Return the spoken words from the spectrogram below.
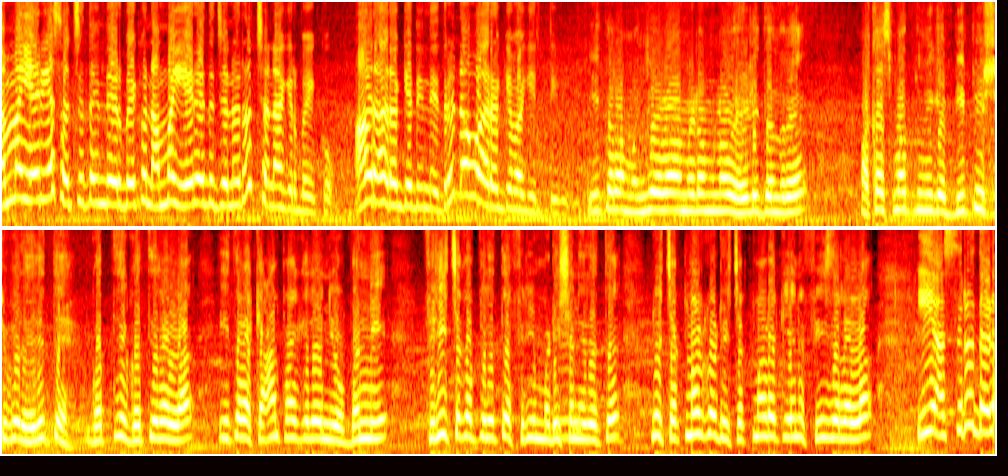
ನಮ್ಮ ಏರಿಯಾ ಸ್ವಚ್ಛತೆಯಿಂದ ಇರಬೇಕು ನಮ್ಮ ಏರಿಯಾದ ಜನರು ಚೆನ್ನಾಗಿರಬೇಕು. ಅವ್ರ ಆರೋಗ್ಯದಿಂದ ಇದ್ರೆ ನಾವು ಆರೋಗ್ಯವಾಗಿರ್ತೀವಿ. ಈ ಥರ ಮಂಜುಳಾ ಮೇಡಮ್ ನಾವು ಹೇಳಿದ್ದಂದ್ರೆ ಅಕಸ್ಮಾತ್ ನಿಮಗೆ ಬಿ ಪಿ ಶುಗರ್ ಇರುತ್ತೆ ಗೊತ್ತಿ ಗೊತ್ತಿರಲ್ಲ ಈ ಥರ ಕ್ಯಾಂಪ್ ಹಾಕಿದ್ರೆ ನೀವು ಬನ್ನಿ ಫ್ರೀ ಚೆಕಪ್ ಇರುತ್ತೆ, ಫ್ರೀ ಮೆಡಿಸಿನ್ ಇರುತ್ತೆ. ನೀವು ಚೆಕ್ ಮಾಡ್ಕೊಡ್ರಿ ಚೆಕ್ ಮಾಡೋಕೆ ಏನು ಫೀಸ್ ಇರಲ್ಲ. ಈ ಹಸಿರು ದಳ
